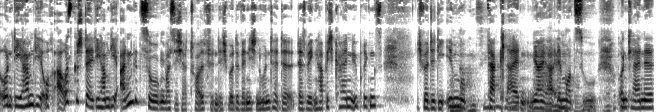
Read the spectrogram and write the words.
Und die haben die auch ausgestellt, die haben die angezogen, was ich ja toll finde. Ich würde, wenn ich einen Hund hätte, deswegen habe ich keinen übrigens, ich würde die immer verkleiden. Ja, ja, immer zu. Und kleine,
